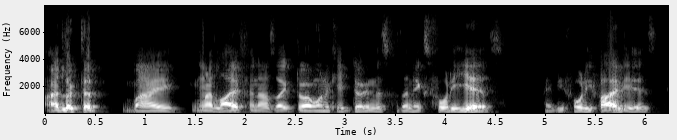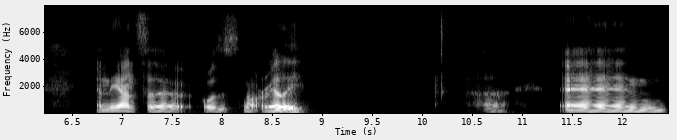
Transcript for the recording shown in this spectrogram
I looked at my my life and I was like, do I want to keep doing this for the next forty years, maybe forty five years? And the answer was not really. Uh, and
